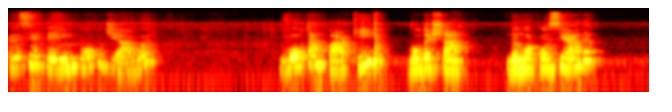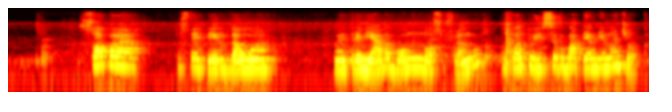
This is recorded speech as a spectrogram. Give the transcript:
Acrescentei um pouco de água. Vou tampar aqui, vou deixar dando uma cozinhada. Só para os temperos dar uma, uma entremeada boa no nosso frango. Enquanto isso, eu vou bater a minha mandioca.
